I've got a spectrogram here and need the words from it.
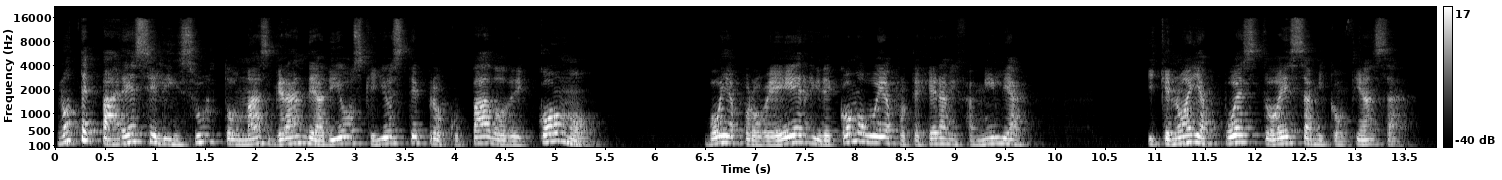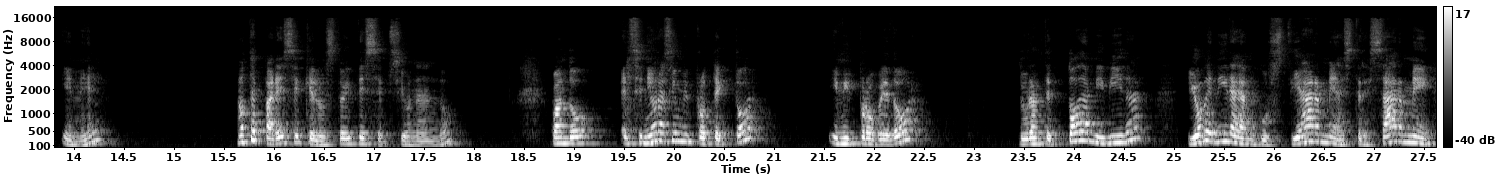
¿no te parece el insulto más grande a Dios que yo esté preocupado de cómo voy a proveer y de cómo voy a proteger a mi familia y que no haya puesto esa mi confianza en Él? ¿No te parece que lo estoy decepcionando? Cuando el Señor ha sido mi protector y mi proveedor durante toda mi vida, yo venir a angustiarme, a estresarme,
